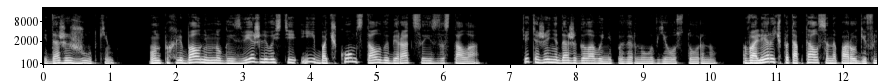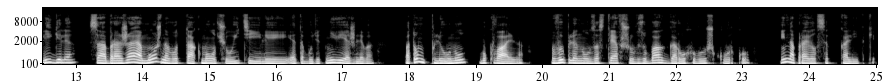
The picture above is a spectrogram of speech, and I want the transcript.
и даже жутким. Он похлебал немного из вежливости и бочком стал выбираться из-за стола. Тетя Женя даже головы не повернула в его сторону. Валерыч потоптался на пороге флигеля, соображая, можно вот так молча уйти или это будет невежливо. Потом плюнул, буквально, выплюнул застрявшую в зубах гороховую шкурку и направился к калитке.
